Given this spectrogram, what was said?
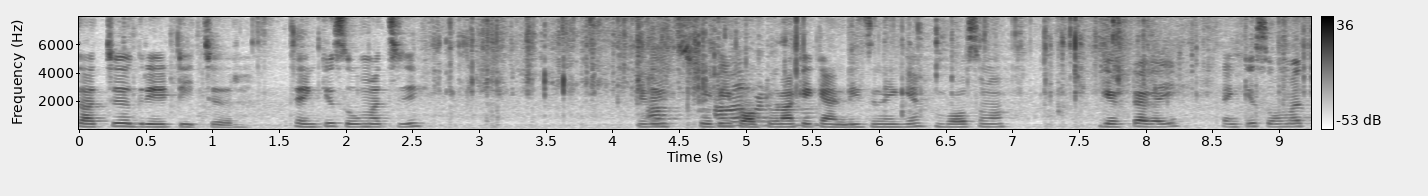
such a great teacher. Thank you so much ਜੀ। ਇਹਦੇ ਵਿੱਚ ਛੋਟੀ ਪੌਕਟ ਬਣਾ ਕੇ ਕੈਂਡੀਜ਼ ਨੇਗੀਆਂ ਬਹੁਤ ਸੋਹਣਾ ਗਿਫਟ ਹੈਗਾ ਜੀ। ਥੈਂਕ ਯੂ ਸੋ ਮਚ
